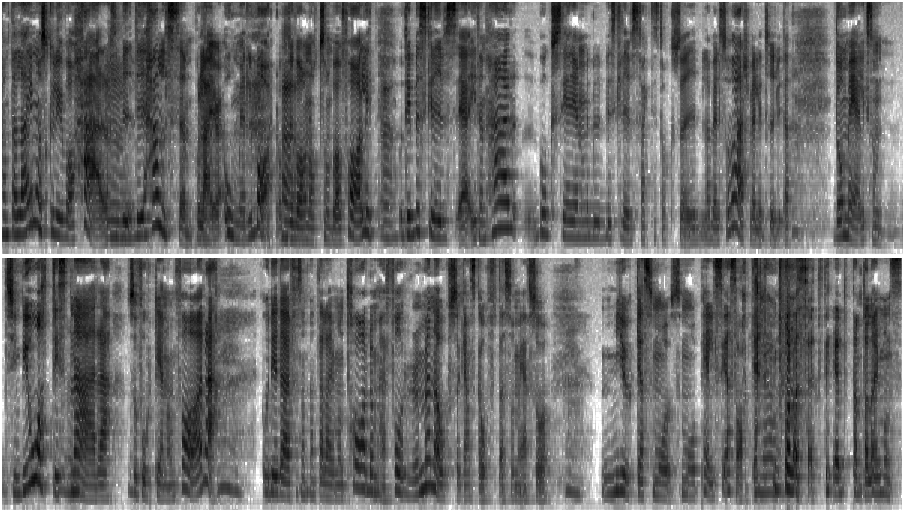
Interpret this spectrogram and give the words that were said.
Pantalaimon skulle ju vara här, alltså vid, vid halsen på Lyra, omedelbart om det var något som var farligt. Och det beskrivs eh, i den här bokserien, men det beskrivs faktiskt också i La Belle Sauvage väldigt tydligt, att de är liksom symbiotiskt nära så fort det är någon fara. Och det är därför som Pantalaimon tar de här formerna också ganska ofta som är så mjuka små, små pälsiga saker på något sätt. Det är Pantalaimons,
